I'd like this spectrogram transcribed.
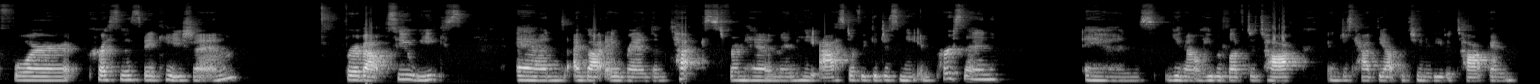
for Christmas vacation for about two weeks and I got a random text from him and he asked if we could just meet in person. And you know he would love to talk and just have the opportunity to talk. And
